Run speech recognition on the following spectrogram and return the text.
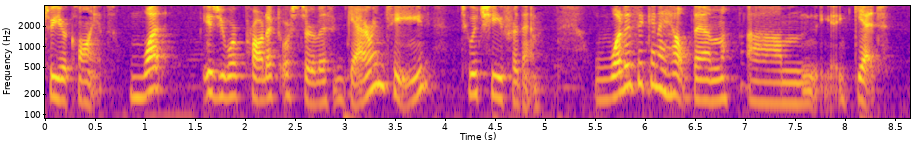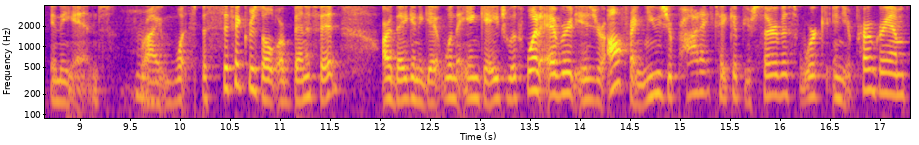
to your clients. What is your product or service guaranteed to achieve for them? What is it going to help them um, get in the end? Mm-hmm. Right? What specific result or benefit are they going to get when they engage with whatever it is you're offering? Use your product, take up your service, work in your program.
